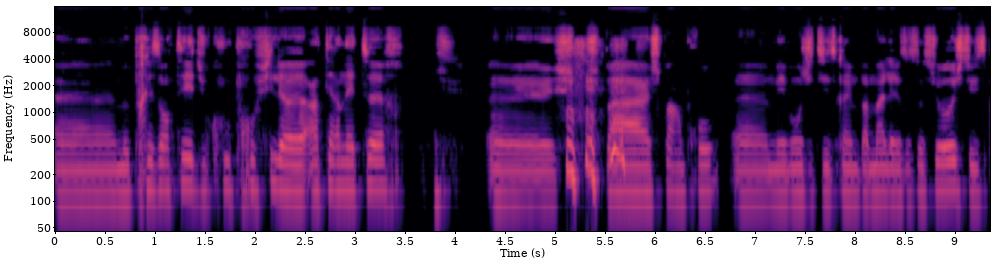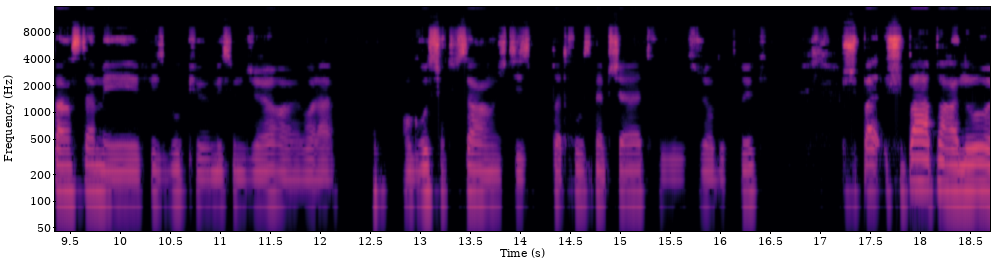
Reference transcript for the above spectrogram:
Euh, me présenter, du coup, profil euh, interneteur. Euh, je suis pas, je suis pas un pro, euh, mais bon, j'utilise quand même pas mal les réseaux sociaux. J'utilise pas Insta, mais Facebook, euh, Messenger, euh, voilà. En gros, surtout ça, hein, j'utilise pas trop Snapchat ou ce genre de trucs. Je suis pas, je suis pas parano.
